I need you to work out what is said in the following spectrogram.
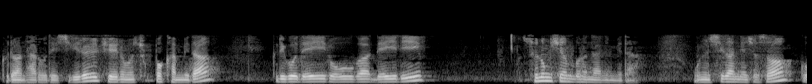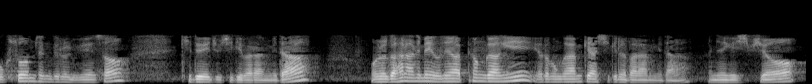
그런 하루 되시기를 주의 이름으로 축복합니다. 그리고 내일 오후가 내일이 수능 시험 보는 날입니다. 오늘 시간 내셔서 꼭 수험생들을 위해서 기도해 주시기 바랍니다. 오늘도 하나님의 은혜와 평강이 여러분과 함께 하시기를 바랍니다. 안녕히 계십시오.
